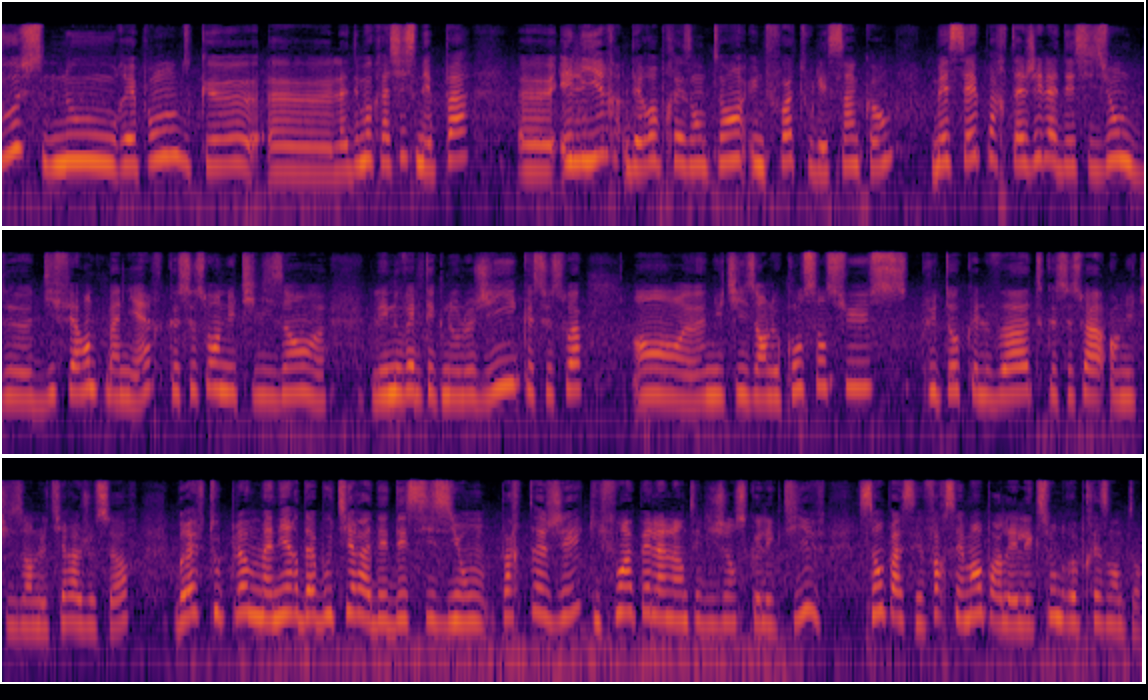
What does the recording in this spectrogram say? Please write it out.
tous nous répondent que euh, la démocratie, ce n'est pas euh, élire des représentants une fois tous les cinq ans, mais c'est partager la décision de différentes manières, que ce soit en utilisant euh, les nouvelles technologies, que ce soit en utilisant le consensus plutôt que le vote, que ce soit en utilisant le tirage au sort. Bref, tout plein de manières d'aboutir à des décisions partagées qui font appel à l'intelligence collective sans passer forcément par l'élection de représentants.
